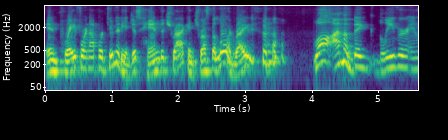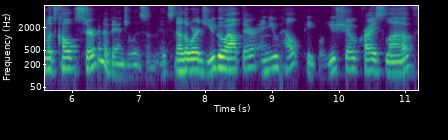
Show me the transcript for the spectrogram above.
and pray for an opportunity and just hand the track and trust the Lord, right? well, I'm a big believer in what's called servant evangelism. It's in other words, you go out there and you help people. You show Christ's love.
